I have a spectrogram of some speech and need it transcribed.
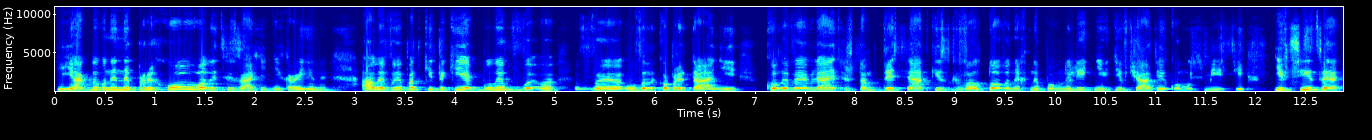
І як би вони не приховували ці західні країни, але випадки такі, як були в, в, у Великобританії, коли виявляється, що там десятки зґвалтованих неповнолітніх дівчат в якомусь місті, і всі це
